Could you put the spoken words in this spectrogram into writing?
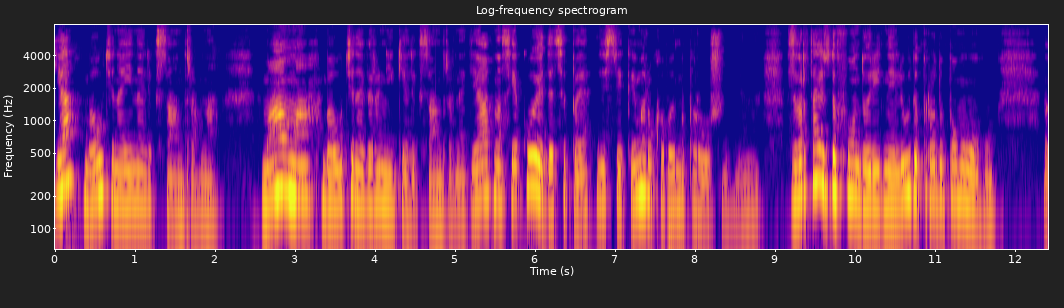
Я Баутіна Інна Олександровна, мама Баутіна Вероніки Олександровни, діагноз якої ДЦП зі стійкими руховими порушеннями. Звертаюсь до фонду Рідні люди про допомогу. Е,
